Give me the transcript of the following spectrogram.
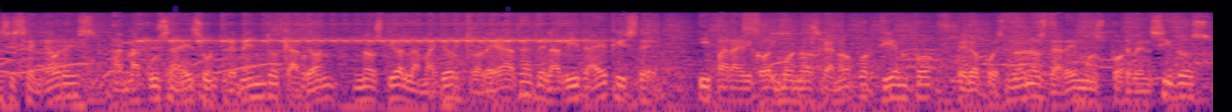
Señoras y señores, Amakusa es un tremendo cabrón, nos dio la mayor troleada de la vida XD. Y para el colmo nos ganó por tiempo, pero pues no nos daremos por vencidos,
